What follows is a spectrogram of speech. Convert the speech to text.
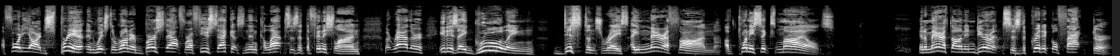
a 40 yard sprint in which the runner bursts out for a few seconds and then collapses at the finish line, but rather it is a grueling distance race, a marathon of 26 miles. In a marathon, endurance is the critical factor.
